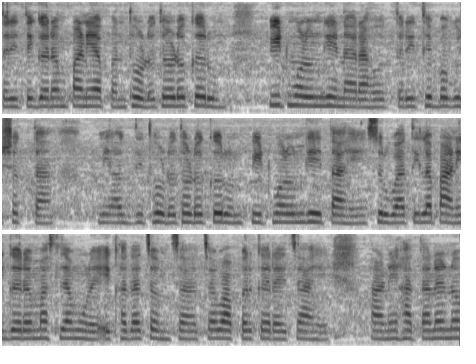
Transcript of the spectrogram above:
तर इथे गरम पाणी आपण थोडं थोडं करून पीठ मळून घेणार आहोत. तर इथे बघू शकता मी अगदी थोडं थोडं करून पीठ मळून घेत आहे. सुरुवातीला पाणी गरम असल्यामुळे एखादा चमचाचा वापर करायचा आहे आणि हातानं न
